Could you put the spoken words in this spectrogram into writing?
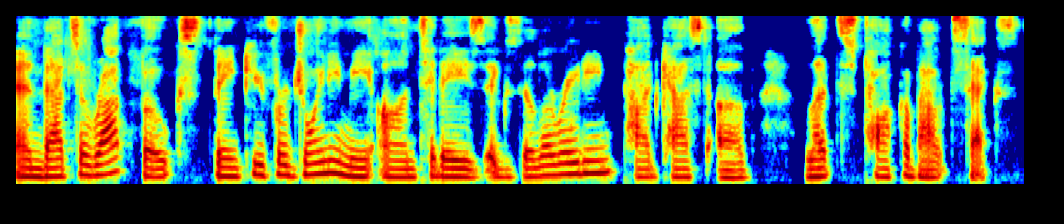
And that's a wrap, folks. Thank you for joining me on today's exhilarating podcast of Let's Talk About Sex.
